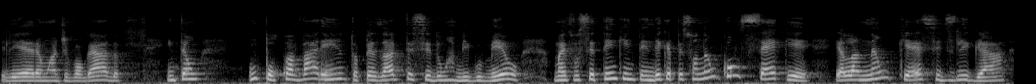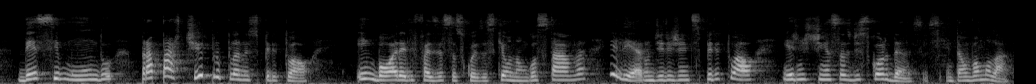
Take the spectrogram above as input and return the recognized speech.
ele era um advogado. Então, um pouco avarento, apesar de ter sido um amigo meu, mas você tem que entender que a pessoa não consegue, ela não quer se desligar desse mundo para partir para o plano espiritual. Embora ele fazia essas coisas que eu não gostava, ele era um dirigente espiritual e a gente tinha essas discordâncias. Então vamos lá.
